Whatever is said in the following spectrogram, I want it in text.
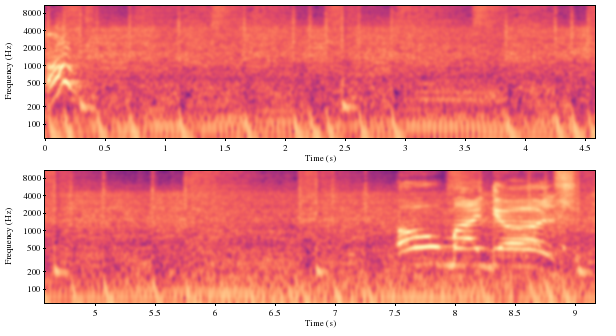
Oh! Oh my gosh!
